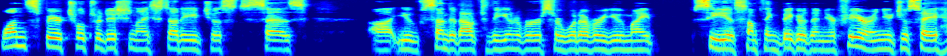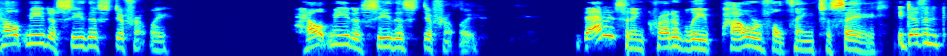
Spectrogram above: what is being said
one spiritual tradition I study just says, uh, you send it out to the universe or whatever you might see as something bigger than your fear. And you just say, help me to see this differently. Help me to see this differently. That is an incredibly powerful thing to say. It doesn't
